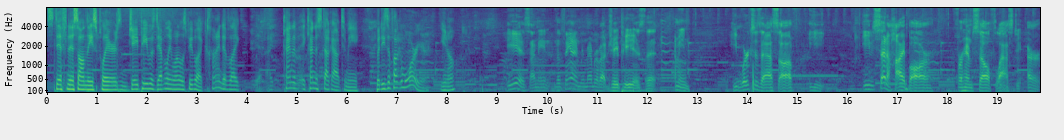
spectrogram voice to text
stiffness on these players. And JP was definitely one of those people that kind of like, I kind of it kind of stuck out to me. But he's a fucking warrior, you know. He is. I mean, the thing I remember about JP is that, I mean, he works his ass off. He he set a high bar for himself last year, or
